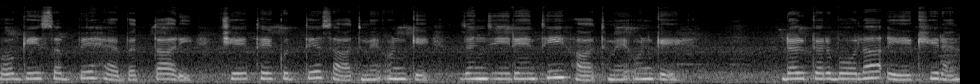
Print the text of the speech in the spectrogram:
हो गए सब पे है बत्तारी। छः थे कुत्ते साथ में उनके, जंजीरें थी हाथ में उनके। डर कर बोला एक हिरन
